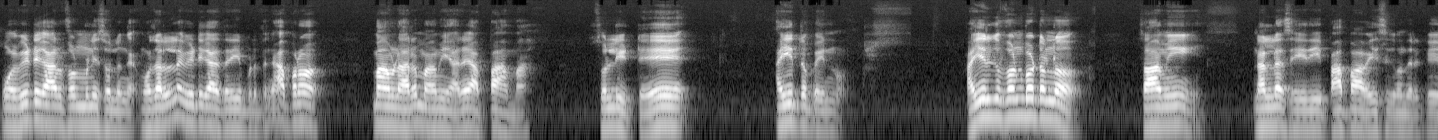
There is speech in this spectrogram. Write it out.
உங்கள் வீட்டுக்காரர் ஃபோன் பண்ணி சொல்லுங்கள் முதல்ல வீட்டுக்காரர் தெரியப்படுத்துங்க. அப்புறம் மாமனார் மாமியார் அப்பா அம்மா சொல்லிவிட்டு ஐயர்கிட்ட போயிடணும். ஐயருக்கு ஃபோன் போட்டணும் சாமி நல்ல செய்தி பாப்பா வயசுக்கு வந்திருக்கு.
